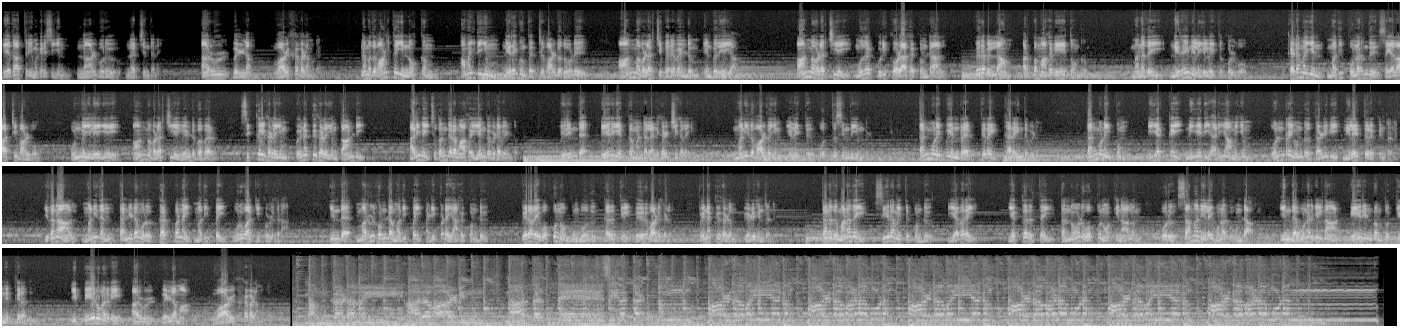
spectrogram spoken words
வேதாத்ரி மகரிஷியின் நாள் ஒரு நற்சிந்தனை. அருள் வெள்ளம் வாழ்க வளமுடன். நமது வாழ்க்கையின் நோக்கம் அமைதியும் நிறைவும் பெற்று வாழ்வதோடு ஆன்ம வளர்ச்சி பெற வேண்டும் என்பதேயாகும். ஆன்ம வளர்ச்சியை முதற் குறிக்கோளாக கொண்டால் பிறவெல்லாம் அற்பமாகவே தோன்றும். மனதை நிறைநிலையில் வைத்துக் கொள்வோம். கடமையின் மதிப்புணர்ந்து செயலாற்றி வாழ்வோம். உண்மையிலேயே ஆன்ம வளர்ச்சியை வேண்டுபவர் சிக்கல்களையும் பிணக்குகளையும் தாண்டி அறிவை சுதந்திரமாக இயங்கவிட வேண்டும். விரிந்த பேரியக்க மண்டல நிகழ்ச்சிகளையும் மனித வாழ்வையும் இணைத்து ஒத்து சிந்தியுங்கள். தன்முனைப்பு என்ற திரை கரைந்துவிடும் தன்முனைப்பும் இயற்கை நியதி அறியாமையும் ஒன்றை ஒன்று தழுவி நிலைத்திருக்கின்றன. இதனால் மனிதன் தன்னிடம் ஒரு கற்பனை மதிப்பை உருவாக்கிக் கொள்கிறான். இந்த மருள் கொண்ட மதிப்பை அடிப்படையாக கொண்டு பிறரை ஒப்பு நோக்கும் போது கருத்தில் வேறுபாடுகளும் பிணக்குகளும் எழுகின்றன. தனது மனதை சீரமைத்துக் கொண்டு எவரை எக்கருத்தை தன்னோடு ஒப்பு நோக்கினாலும் ஒரு சமநிலை உணர்வு உண்டாகும். இந்த உணர்வில்தான் பேரின்பம் தொக்கி நிற்கிறது. இப்பேருணர்வே அருள் வெள்ளமாகும் வாழ்க வளமுடன். நம் கடமை அறவாழ்வின்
